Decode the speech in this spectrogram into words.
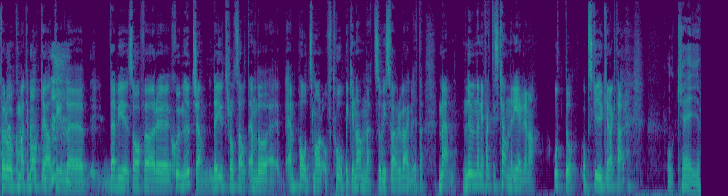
för att komma tillbaka till eh, det vi sa för eh, sju minuter sedan. Det är ju trots allt ändå eh, en podd som har off topic i namnet, så vi svävar iväg lite. Men, nu när ni faktiskt kan reglerna. Otto, obskyr karaktär. Okej,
